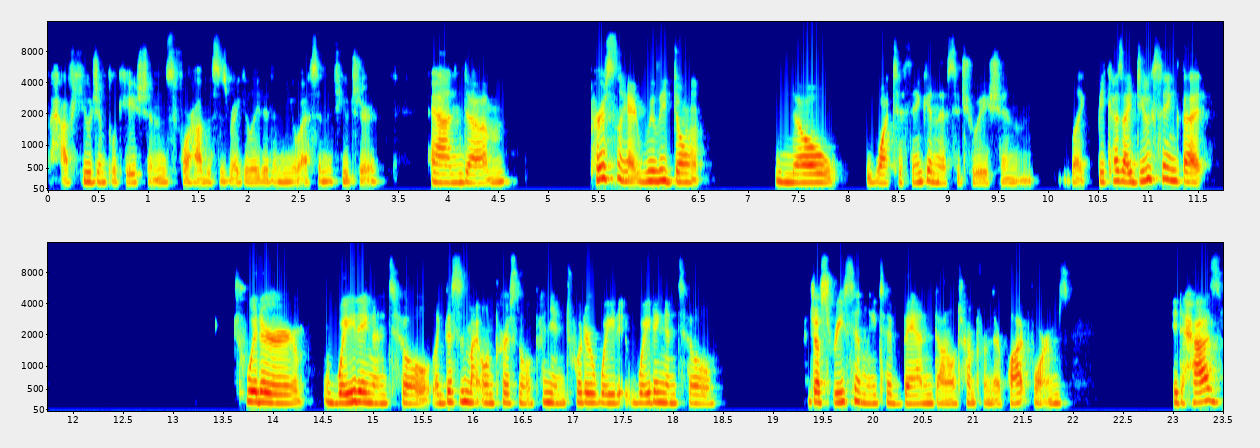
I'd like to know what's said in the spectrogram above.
have huge implications for how this is regulated in the US in the future. And um, personally, I really don't know what to think in this situation. Like, because I do think that Twitter waiting until, like, this is my own personal opinion, Twitter wait, waiting until just recently to ban Donald Trump from their platforms, it has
